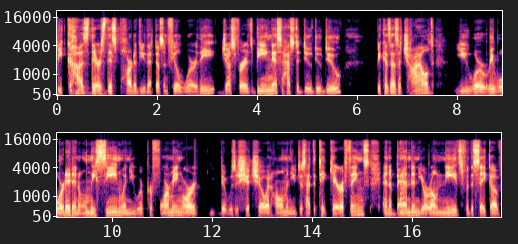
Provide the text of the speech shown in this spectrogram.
because there's this part of you that doesn't feel worthy just for its beingness, it has to do, do, do. Because as a child, you were rewarded and only seen when you were performing or there was a shit show at home and you just had to take care of things and abandon your own needs for the sake of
